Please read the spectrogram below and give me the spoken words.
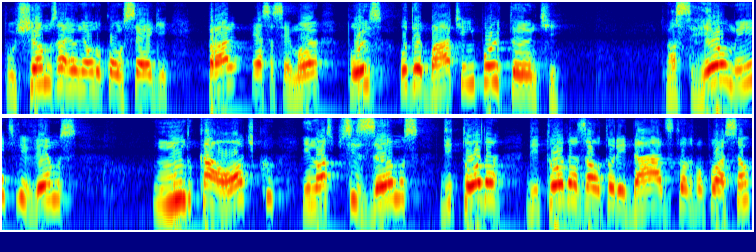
puxamos a reunião do Consegue para essa semana, pois o debate é importante. Nós realmente vivemos um mundo caótico e nós precisamos de, toda, de todas as autoridades, toda a população,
